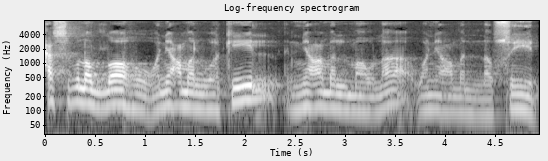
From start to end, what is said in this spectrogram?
হাসবুল্লাহ ওয়ানিয়ামাল ওয়াকিল, নিয়ামাল মাওলা ওয়ানিয়ামাল নসির।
